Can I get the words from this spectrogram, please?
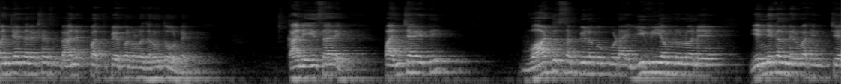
పంచాయతీ ఎలక్షన్స్ బ్యాలెట్ పత్తి పేపర్లలో జరుగుతూ ఉంటాయి. కానీ ఈసారి పంచాయతీ వార్డు సభ్యులకు కూడా ఈవీఎంలలోనే ఎన్నికలు నిర్వహించే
